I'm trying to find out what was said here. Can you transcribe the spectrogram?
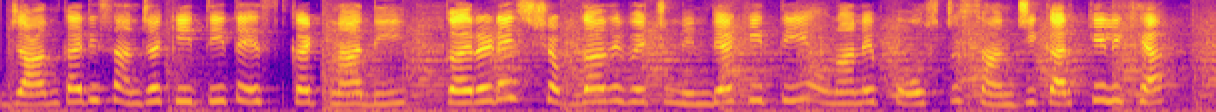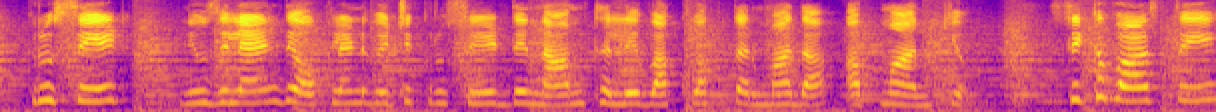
ਜਾਣਕਾਰੀ ਸਾਂਝਾ ਕੀਤੀ ਤੇ ਇਸ ਘਟਨਾ ਦੀ ਕਰੜੇ ਸ਼ਬਦਾਂ ਦੇ ਵਿੱਚ ਨਿੰਦਿਆ ਕੀਤੀ। ਉਹਨਾਂ ਨੇ ਪੋਸਟ ਸਾਂਝੀ ਕਰਕੇ ਲਿਖਿਆ, ਕ੍ਰੂਸੇਡ ਨਿਊਜ਼ੀਲੈਂਡ ਦੇ ਆਕਲੈਂਡ ਵਿੱਚ ਕ੍ਰੂਸੇਡ ਦੇ ਨਾਮ ਥੱਲੇ ਵੱਖ-ਵੱਖ ਧਰਮਾਂ ਦਾ ਅਪਮਾਨ ਕਿਉਂ? ਸਿੱਖ ਵਾਸਤੇ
